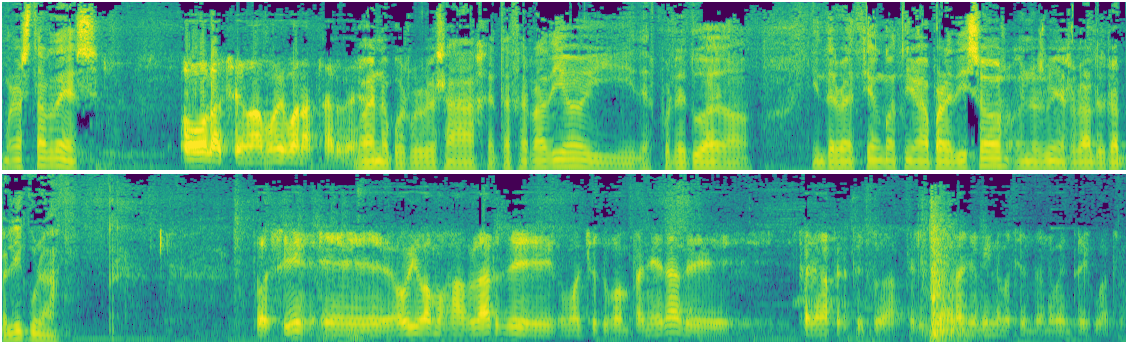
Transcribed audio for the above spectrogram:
Buenas tardes. Hola Chema, muy buenas tardes. Bueno, pues vuelves a Getafe Radio y después de tu uh, intervención con Cinema Paradisos, hoy nos vienes a hablar de otra película. Pues sí, eh, hoy vamos a hablar de, como ha hecho tu compañera, de Cadena Perpetua, película del año 1994.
